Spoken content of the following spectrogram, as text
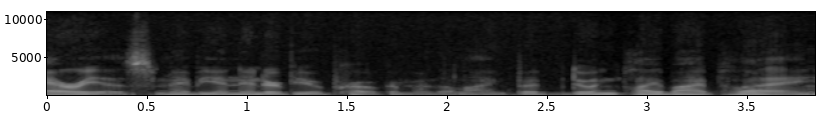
areas, maybe an interview program or the like. But doing play by play,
